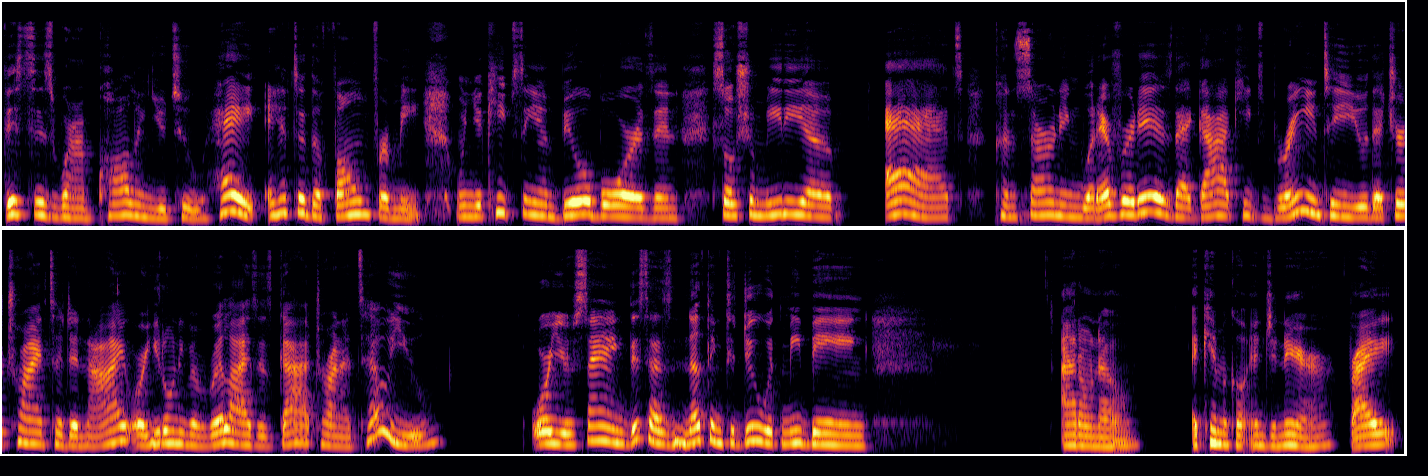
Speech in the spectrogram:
this is where I'm calling you to. Hey, answer the phone for me. When you keep seeing billboards and social media ads concerning whatever it is that God keeps bringing to you that you're trying to deny or you don't even realize is God trying to tell you, or you're saying this has nothing to do with me being, I don't know, a chemical engineer, right?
